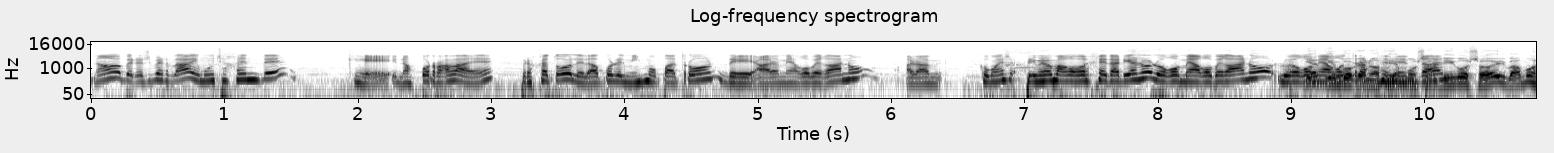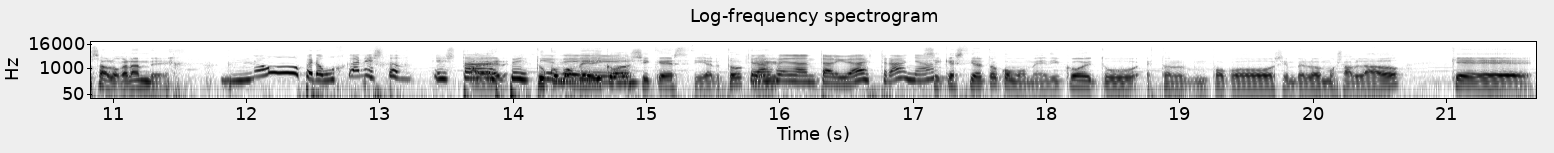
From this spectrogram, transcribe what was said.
No, pero es verdad, hay mucha gente que no es por nada, ¿eh? Pero es que a todo le da por el mismo patrón de ahora me hago vegano, ahora me- ¿Cómo es? Primero me hago vegetariano, luego me hago vegano, luego Hacía me hago tiempo que no hacíamos amigos hoy, vamos a lo grande. No, pero buscan esta, esta A ver, especie tú como de médico sí que es cierto que... trascendentalidad extraña. Sí que es cierto como médico, y tú, esto un poco siempre lo hemos hablado, que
